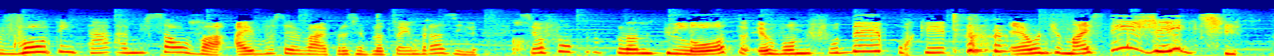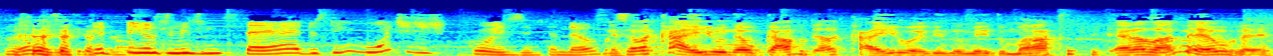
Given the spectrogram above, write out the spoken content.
vou tentar me salvar. Aí você vai, por exemplo, eu tô em Brasília. Se eu for pro plano piloto, eu vou me fuder, porque é onde mais tem gente. Não, mas é Porque tem os mistérios, tem um monte de coisa, entendeu? Mas ela caiu, né? O carro dela caiu ali no meio do mato. Era lá mesmo, velho.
